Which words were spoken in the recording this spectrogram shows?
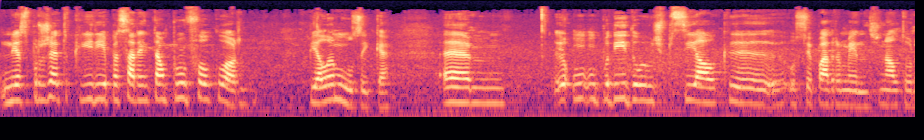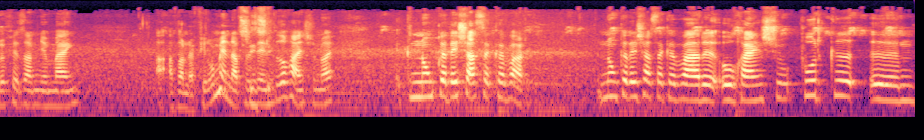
nesse projeto que iria passar então pelo folclore, pela música. Um, um pedido especial que o seu Padre Mendes, na altura, fez à minha mãe, à Dona Filomena, a Sim, presidente sim. do rancho, não é? que nunca deixasse acabar. Nunca deixasse acabar o rancho, porque hum,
